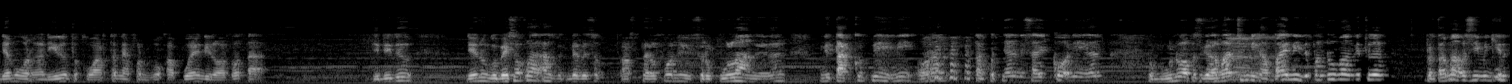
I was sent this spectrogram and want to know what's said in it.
dia mengurangkan diri untuk ke wartel nelfon bokap gue yang di luar kota. Jadi tuh dia nunggu besok lah ah dia besok harus telepon nih suruh pulang ya kan. Ini takut nih ini orang takutnya ini psycho nih kan. Pembunuh apa segala macam nih ngapain nih depan rumah gitu kan. Pertama masih mikir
